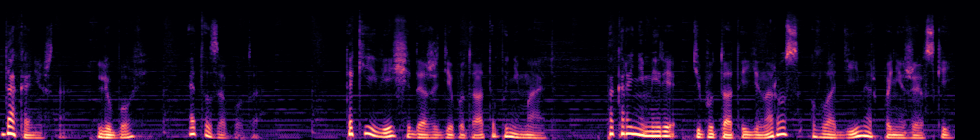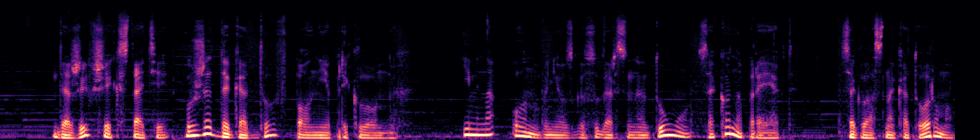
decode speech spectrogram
Да, конечно, любовь — это забота. Такие вещи даже депутаты понимают. По крайней мере, депутат-единорос Владимир Понижевский, доживший, кстати, уже до годов вполне преклонных. Именно он внес в Государственную Думу законопроект, согласно которому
